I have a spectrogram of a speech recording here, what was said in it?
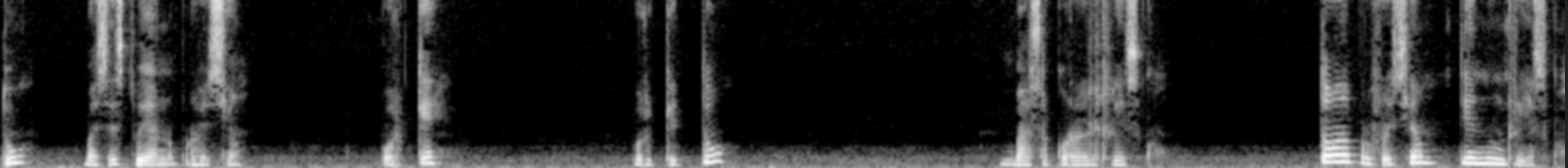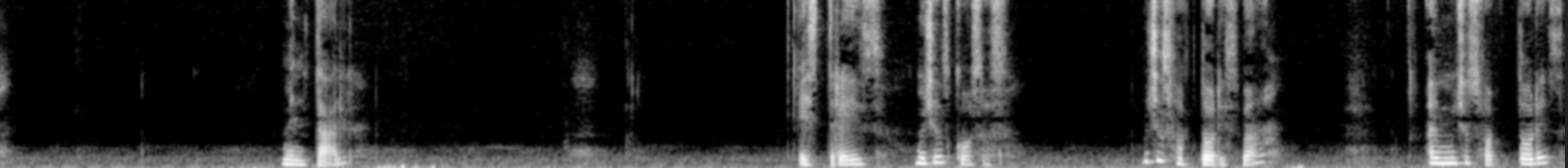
Tú vas a estudiar una profesión. ¿Por qué? Porque tú vas a correr el riesgo. Toda profesión tiene un riesgo mental, estrés, muchas cosas, muchos factores, ¿va? Hay muchos factores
